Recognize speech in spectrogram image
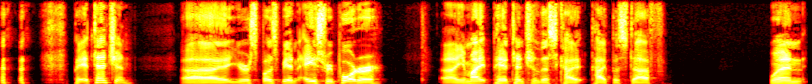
pay attention. Uh, you're supposed to be an ace reporter. Uh, you might pay attention to this type of stuff. When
